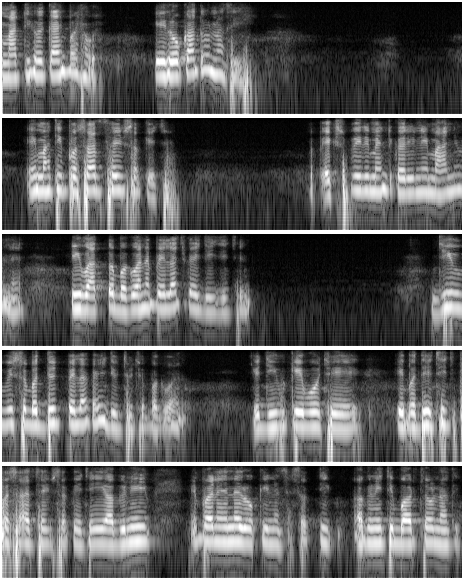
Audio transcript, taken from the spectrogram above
માટી હોય, કાંઈ પણ હોય, એ રોકાતું નથી. એમાંથી પસાર થઈ શકે છે. એક્સપેરિમેન્ટ કરીને માન્યું ને એ વાત તો ભગવાને પહેલા જ કહી દીધી છે. જીવ વિશે બધું જ પહેલા કહી દીધું છે ભગવાન. કે જીવ કેવો છે, એ બધેથી જ પસાર થઈ શકે છે. એ અગ્નિ પણ એને રોકી નથી શકતી. અગ્નિથી બળતો નથી.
